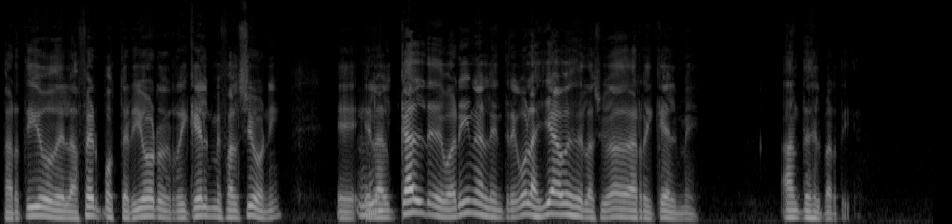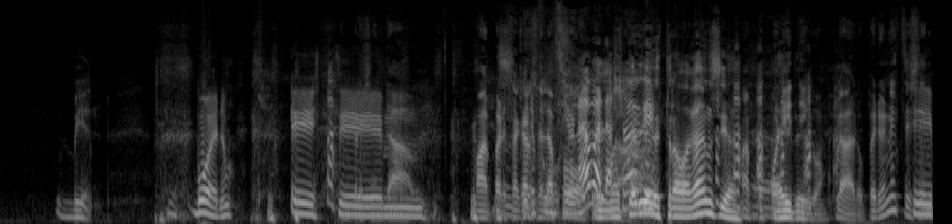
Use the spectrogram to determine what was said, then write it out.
partido de la FER posterior, Riquelme Falcioni. Eh, Mm. El alcalde de Barinas le entregó las llaves de la ciudad de Riquelme antes del partido. Bien. Bueno, este... Ah, para sacarse la foto. En la materia llave. de extravagancia, te- político, claro. Pero en este sentido,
